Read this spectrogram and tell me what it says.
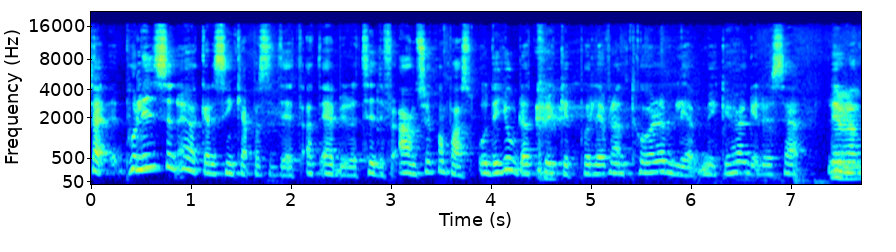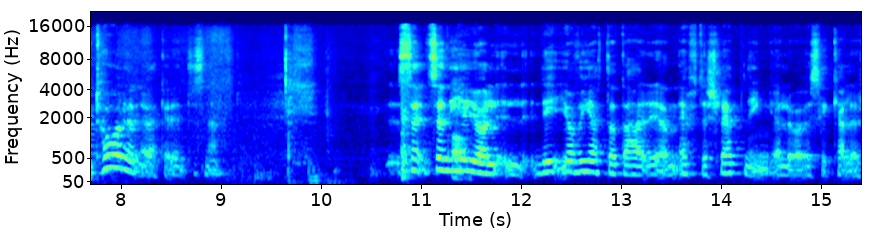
Här, polisen ökade sin kapacitet att erbjuda tider för ansökan om pass och det gjorde att trycket på leverantören blev mycket högre. Det vill säga leverantören ökade inte snabbt. Sen, sen är jag, jag vet att det här är en eftersläpning eller vad vi ska kalla det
